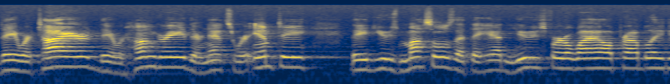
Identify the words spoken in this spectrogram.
They were tired, they were hungry, their nets were empty, they'd used muscles that they hadn't used for a while, probably.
